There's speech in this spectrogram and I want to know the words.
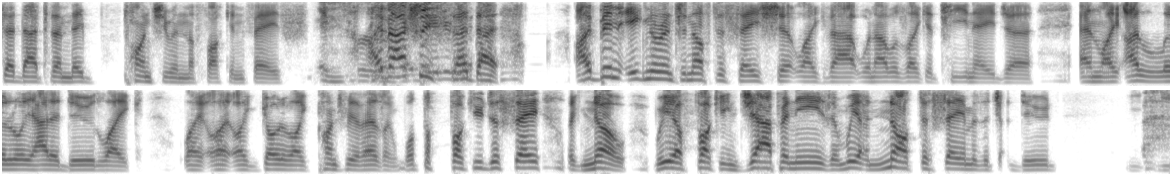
said that to them, they'd punch you in the fucking face. It's true. I've actually they do- said that. I've been ignorant enough to say shit like that when I was like a teenager, and like I literally had a dude like like like, like go to like punch me in the head. Like, what the fuck you just say? Like, no, we are fucking Japanese, and we are not the same as a Ch-. dude. You, you,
